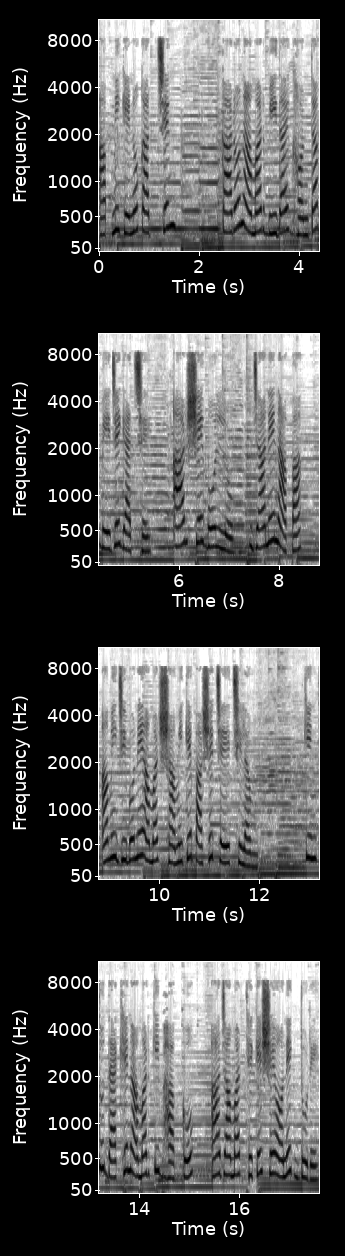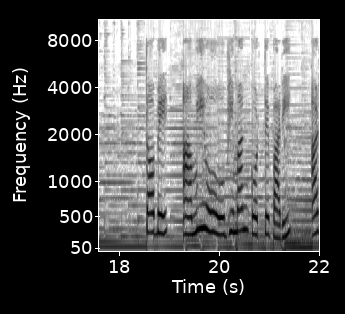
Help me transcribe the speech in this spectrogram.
আপনি কেন কাঁদছেন? কারণ আমার বিদায় ঘণ্টা বেজে গেছে। আর সে বলল, জানেন আপা, আমি জীবনে আমার স্বামীকে পাশে চেয়েছিলাম। কিন্তু দেখেন আমার কি ভাগ্য, আজ আমার থেকে সে অনেক দূরে। তবে আমি ও অভিমান করতে পারি আর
